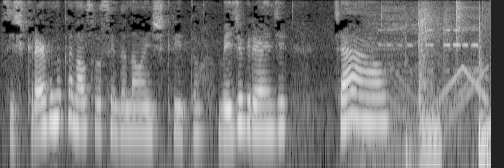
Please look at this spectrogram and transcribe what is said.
Se inscreve no canal se você ainda não é inscrito. Beijo grande. Tchau!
